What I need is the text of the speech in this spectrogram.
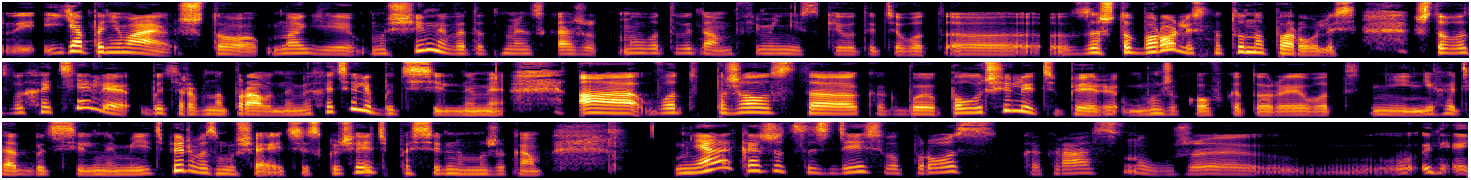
я понимаю, что многие мужчины в этот момент скажут, ну вот вы там феминистки вот эти вот, э, за что боролись, на то напоролись. Что вот вы хотели быть равноправными, хотели быть сильными, а вот, пожалуйста, как бы получили теперь мужиков, которые вот не, не хотят быть сильными, и теперь возмущаетесь, скучаете по сильным мужикам. Мне кажется, здесь вопрос как раз, ну, уже э,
